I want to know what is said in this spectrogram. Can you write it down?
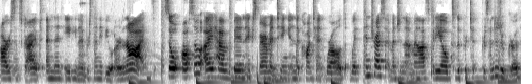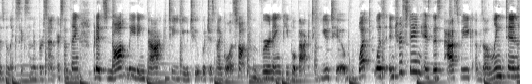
are subscribed, and then 89% of you are not. So also, I have been experimenting in the content world with Pinterest. I mentioned that in my last video. So the per percentage of growth has been like 600% or something, but it's not leading back to YouTube, which is my goal. It's not converting people back to YouTube. What was interesting is this past week, I was on LinkedIn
